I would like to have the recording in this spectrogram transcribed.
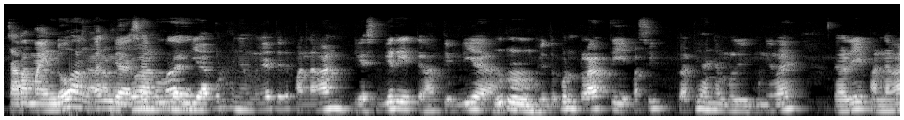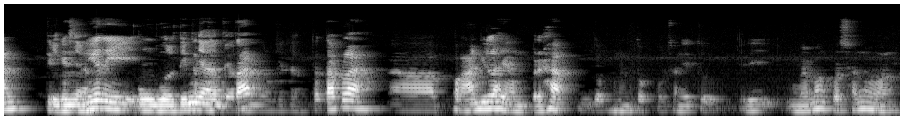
cara main doang cara kan biasa doang. dan dia pun hanya melihat dari pandangan dia sendiri dengan tim dia Mm-mm. Begitupun pelatih, pasti pelatih hanya menilai dari pandangan timnya Timnya. sendiri. unggul timnya Tetap-. Tetaplah uh, pengadil lah yang berhak untuk menentuk keputusan itu. Jadi memang perusahaan memang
